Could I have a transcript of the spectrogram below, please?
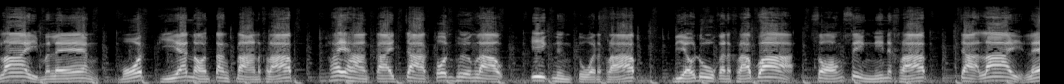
ไล่แมลง มดเพี้ยหนอนต่างๆนะครับ ให้ห่างไกลจากต้นเพืองเราอีกหนึ่งตัวนะครับ เดี๋ยวดูกันนะครับว่า 2 สิ่งนี้นะครับ จะไล่และ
